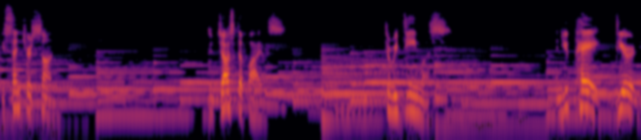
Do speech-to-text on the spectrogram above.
you sent your Son to justify us, to redeem us. And you pay dearly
